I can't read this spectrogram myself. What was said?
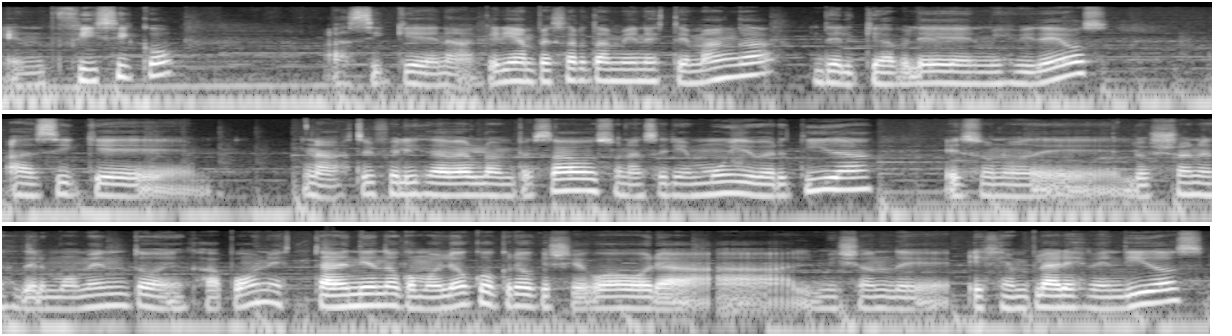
en físico. Así que nada, quería empezar también este manga del que hablé en mis videos. Así que nada, estoy feliz de haberlo empezado, es una serie muy divertida, es uno de los shones del momento en Japón, está vendiendo como loco, creo que llegó ahora al millón de ejemplares vendidos,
